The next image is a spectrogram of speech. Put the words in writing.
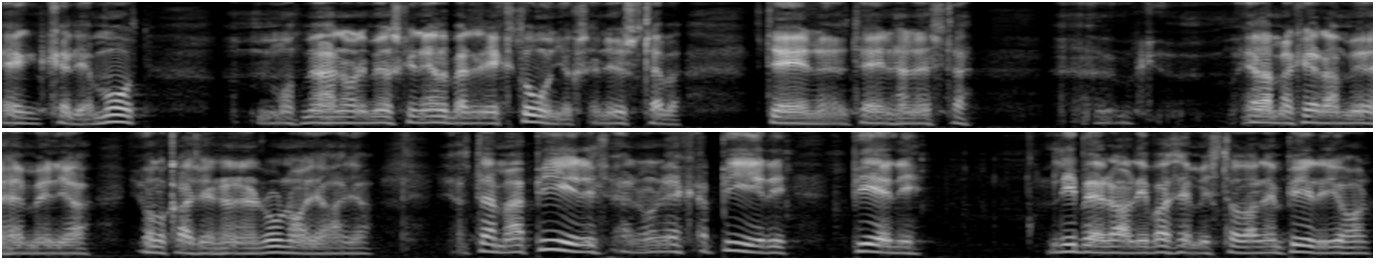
Enkel ja muut. Mutta mehän oli myöskin Elber Ektuuniuksen ystävä. Tein, tein hänestä elämäkerran myöhemmin ja julkaisin hänen runojaan. Ja, ja tämä piiri, sehän on ehkä piiri, pieni liberaali vasemmistolainen piiri, johon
